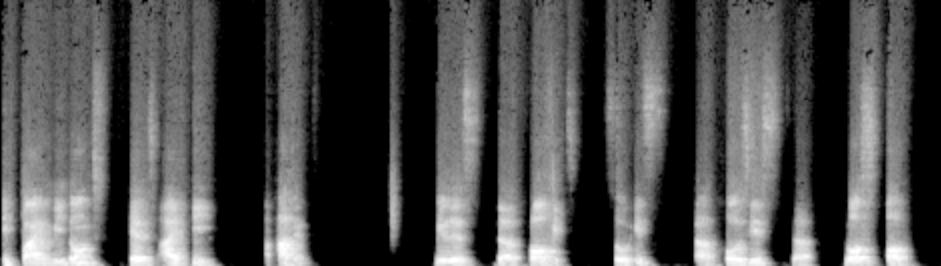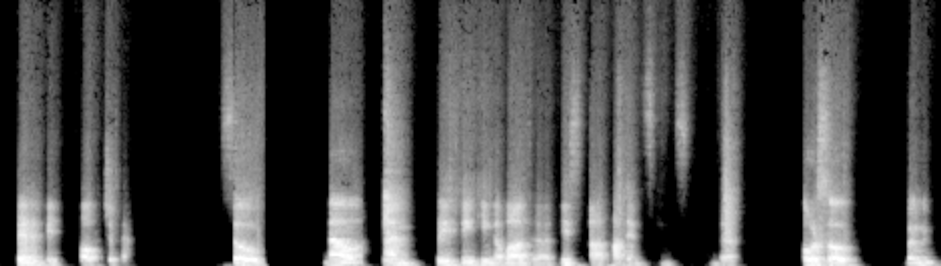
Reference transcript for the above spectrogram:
if by we don't get IP, a patent, lose the profits. So it uh, causes the loss of benefit of Japan. So now I'm rethinking about uh, these uh, patents. And, also, when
